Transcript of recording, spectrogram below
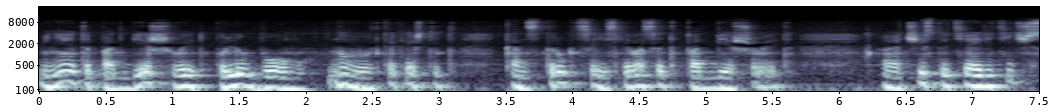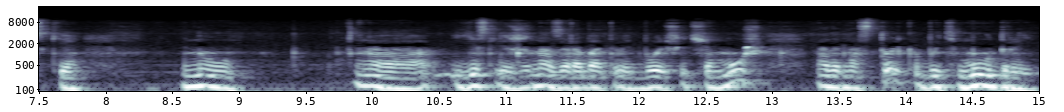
Меня это подбешивает по-любому. Ну вот, какая же тут конструкция, если вас это подбешивает. А, чисто теоретически, ну, а, если жена зарабатывает больше, чем муж, надо настолько быть мудрой,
